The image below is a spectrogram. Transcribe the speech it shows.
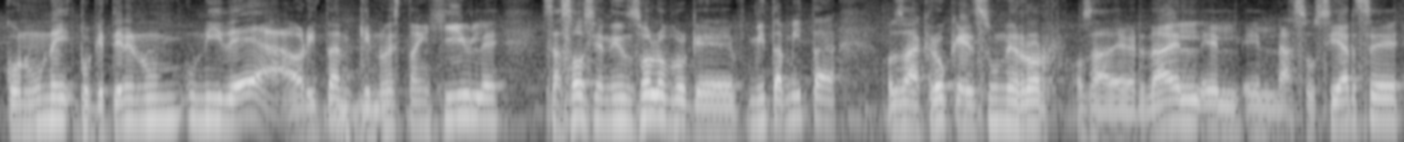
con una, porque tienen una idea ahorita que no es tangible, se asocian de un solo porque mita mita, o sea, creo que es un error, o sea, de verdad el, el, asociarse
